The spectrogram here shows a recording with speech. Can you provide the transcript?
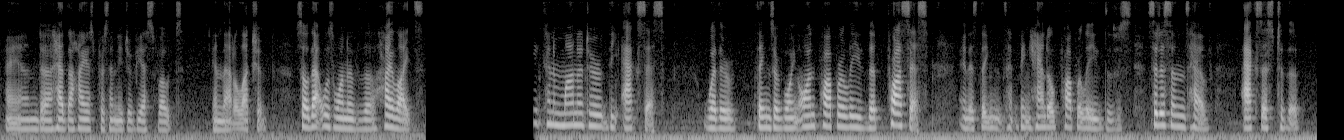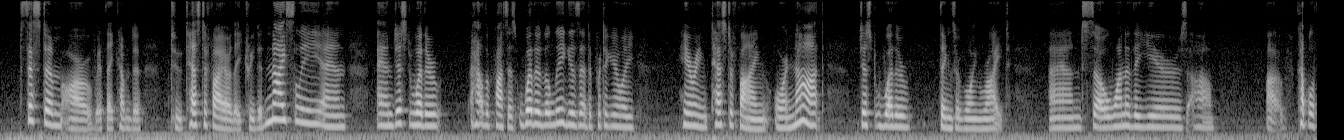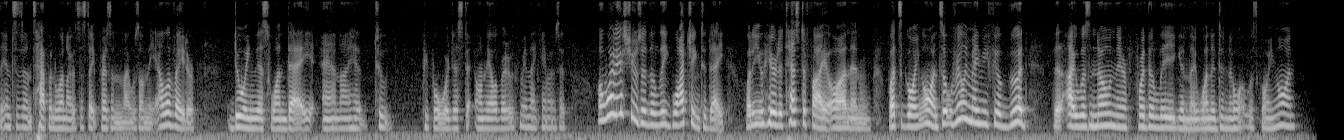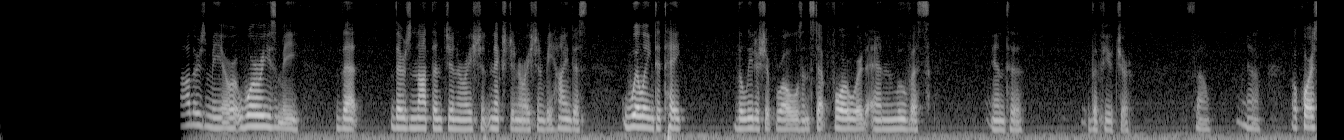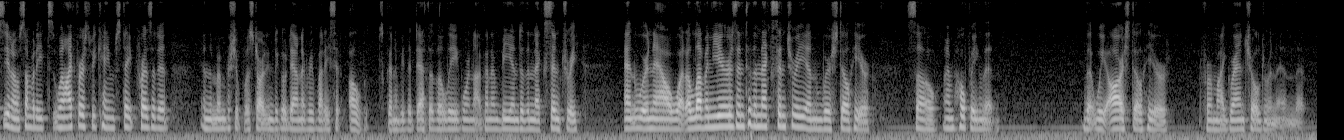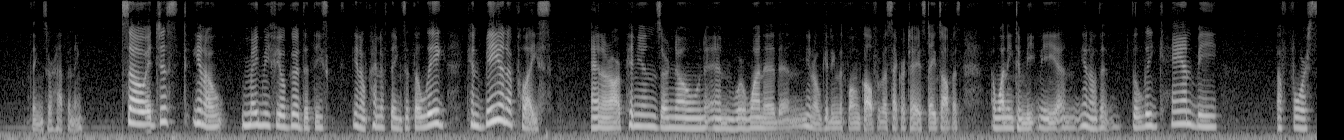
and uh, had the highest percentage of yes votes in that election. So that was one of the highlights. We kind of monitor the access, whether things are going on properly, the process, and is things being handled properly, The citizens have access to the system, or if they come to, to testify, are they treated nicely, and, and just whether, how the process, whether the league is at a particularly hearing testifying or not, just whether things are going right. And so one of the years, um, a couple of incidents happened when I was the state president and I was on the elevator doing this one day and I had two people were just on the elevator with me and they came up and said, well, what issues are the league watching today? What are you here to testify on and what's going on? So it really made me feel good that I was known there for the league and they wanted to know what was going on. It bothers me or it worries me that there's not the generation, next generation behind us willing to take the leadership roles and step forward and move us into the future. So, know, of course, you know, somebody, when I first became state president and the membership was starting to go down, everybody said, oh, it's going to be the death of the league. We're not going to be into the next century. And we're now, what, 11 years into the next century and we're still here. So I'm hoping that, that we are still here for my grandchildren and that things are happening. So it just, you know, made me feel good that these, you know, kind of things, that the league can be in a place and our opinions are known and we're wanted and, you know, getting the phone call from a Secretary of State's office and wanting to meet me and, you know, that the league can be a force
